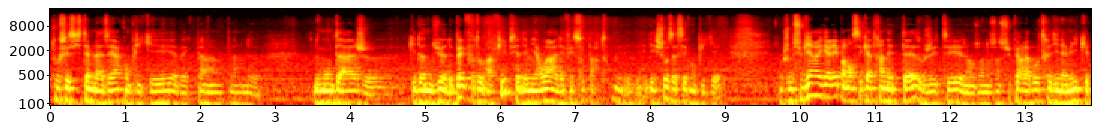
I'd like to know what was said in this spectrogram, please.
tous ces systèmes laser compliqués, avec plein, plein de de montage euh, qui donne lieu à de belles photographies, parce qu'il y a des miroirs et des faisceaux partout, et des, choses assez compliquées. Donc je me suis bien régalé pendant ces quatre années de thèse où j'étais dans, dans, un super labo très dynamique, est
